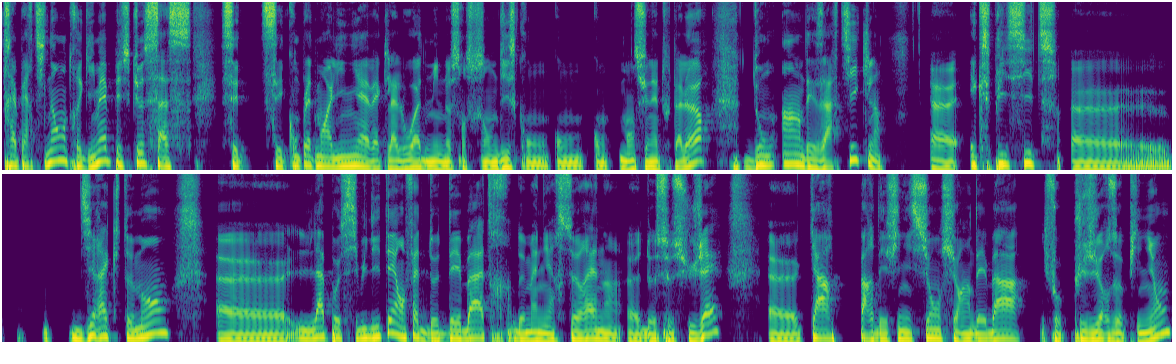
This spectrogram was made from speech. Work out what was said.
très pertinent entre guillemets puisque ça c'est complètement aligné avec la loi de 1970 qu'on mentionnait tout à l'heure dont un des articles euh, explicite euh, directement euh, la possibilité en fait de débattre de manière sereine euh, de ce sujet car par définition, sur un débat, il faut plusieurs opinions,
